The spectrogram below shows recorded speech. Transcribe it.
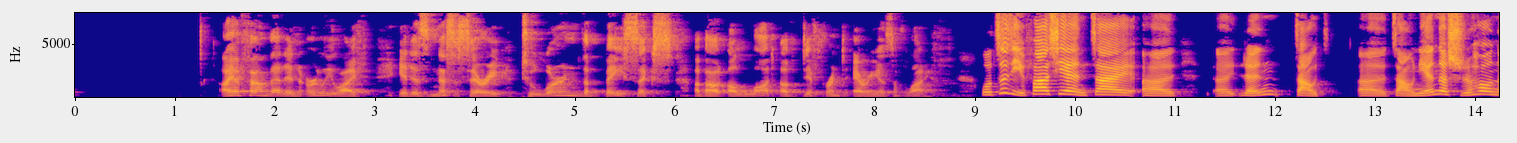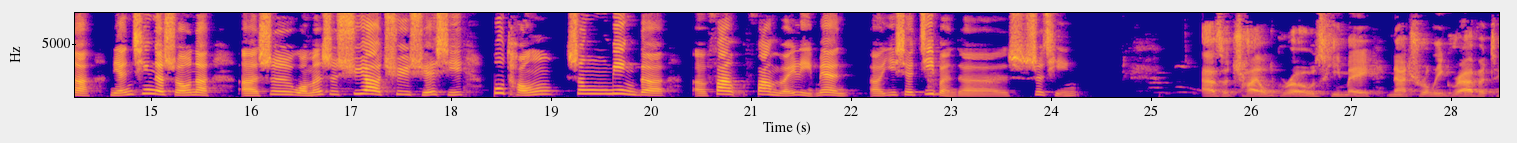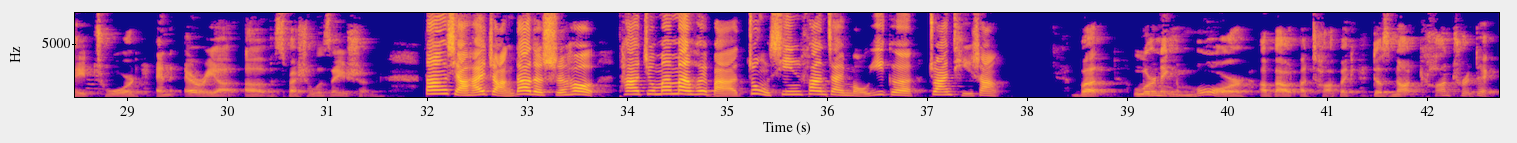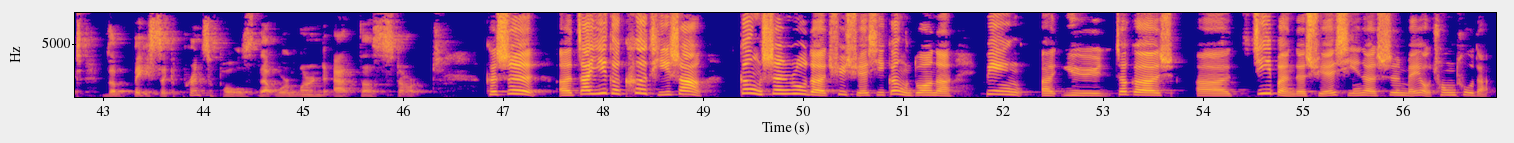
I have found that in early life, it is necessary to learn the basics about a lot of different areas of life. 我自己发现在，呃呃人早 呃早年的时候呢，年轻的时候呢，呃是我们是需要去学习不同生命的呃范范围里面呃一些基本的事情。As a child grows, he may naturally gravitate toward an area of specialization. 当小孩长大的时候，他就慢慢会把重心放在某一个专题上。But learning more about a topic does not contradict the basic principles that were learned at the start. 可是，呃，在一个课题上更深入的去学习更多呢，并呃与这个呃基本的学习呢是没有冲突的。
